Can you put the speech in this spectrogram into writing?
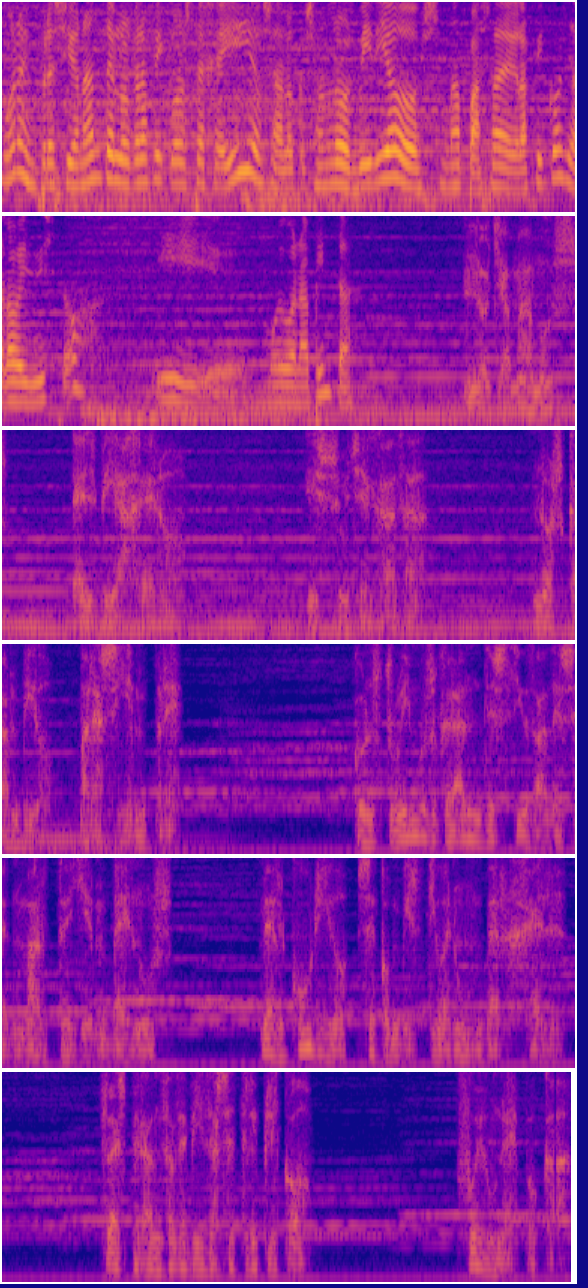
Bueno, impresionante los gráficos CGI, o sea, lo que son los vídeos, una pasada de gráficos, ya lo habéis visto. Y muy buena pinta. Lo llamamos el viajero. Y su llegada nos cambió para siempre. Construimos grandes ciudades en Marte y en Venus. Mercurio se convirtió en un vergel. La esperanza de vida se triplicó. Fue una época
